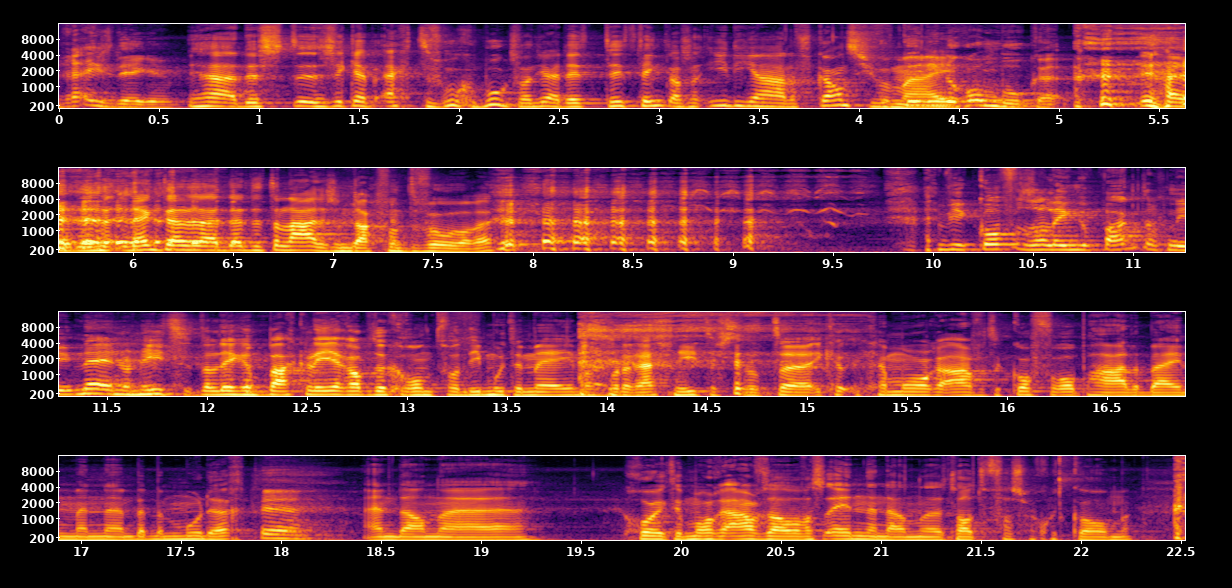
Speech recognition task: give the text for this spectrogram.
rijstdingen. Ja, dus, dus ik heb echt te vroeg geboekt, want ja, dit, dit klinkt als een ideale vakantie voor Kun je mij. nog omboeken? Ja, ik denk dat, dat het te laat is een dag van tevoren. Heb je koffers al ingepakt of niet? Nee, nog niet. Er liggen een paar kleren op de grond, van die moeten mee, maar voor de rest niet. Dus dat, eh, ik, ik ga morgenavond de koffer ophalen bij mijn, eh, bij mijn moeder. Ja. En dan eh, gooi ik er morgenavond al wat in en dan zal het vast wel goed komen. We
